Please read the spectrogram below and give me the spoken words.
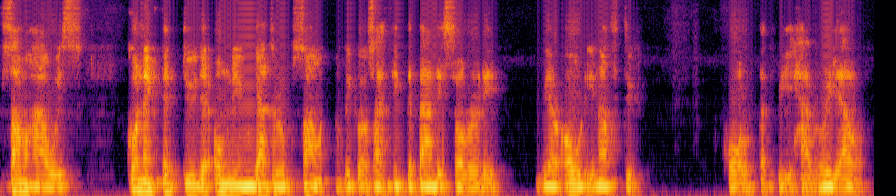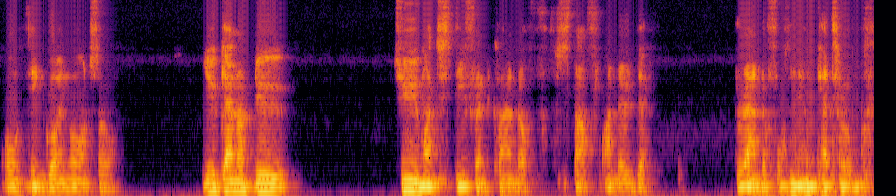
somehow is connected to the Omnium Gatherum sound because I think the band is already we are old enough to call that we have really our own thing going on. So you cannot do too much different kind of stuff under the brand of Omnium Gatherum.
